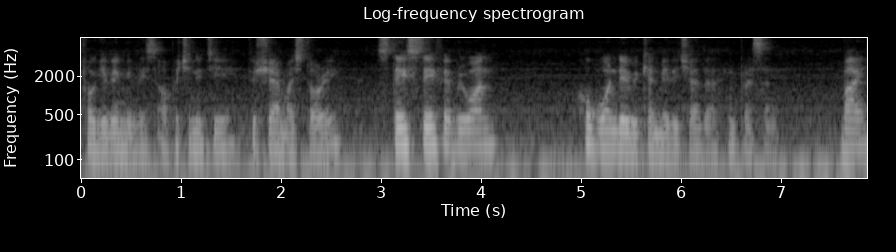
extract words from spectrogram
for giving me this opportunity to share my story. Stay safe, everyone. Hope one day we can meet each other in person. Bye.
